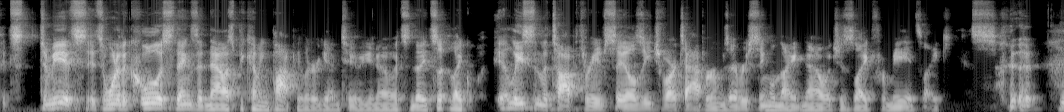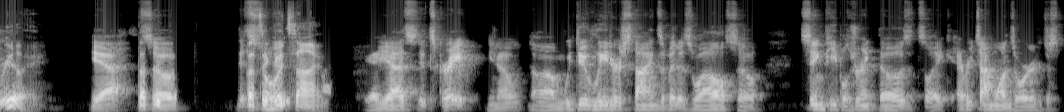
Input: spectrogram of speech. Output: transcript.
it's to me it's it's one of the coolest things that now it's becoming popular again too. You know, it's it's like at least in the top three of sales each of our tap rooms every single night now, which is like for me it's like yes, Really? yeah. That's a So it's that's a good sign. Yeah, yeah, it's it's great. You know, um, we do liter steins of it as well. So seeing people drink those, it's like every time one's ordered, it just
